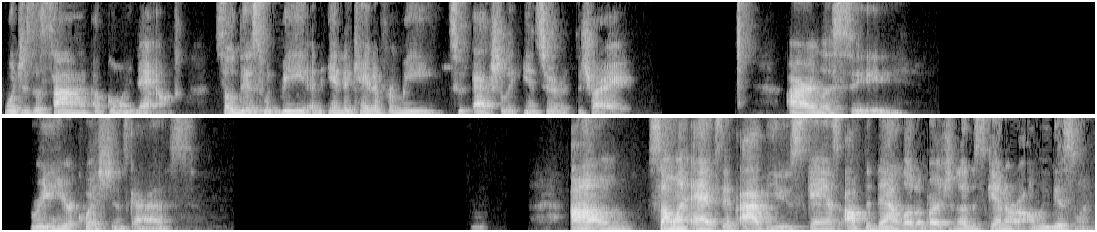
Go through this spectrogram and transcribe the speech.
which is a sign of going down. So this would be an indicator for me to actually enter the trade. All right, let's see. Reading your questions, guys. Um, someone asked if I've used scans off the downloaded version of the scanner or only this one.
